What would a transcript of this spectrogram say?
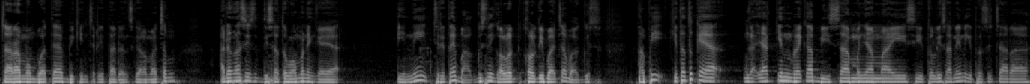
cara membuatnya bikin cerita dan segala macam ada nggak sih di satu momen yang kayak ini ceritanya bagus nih kalau kalau dibaca bagus tapi kita tuh kayak nggak yakin mereka bisa menyamai si tulisan ini gitu secara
